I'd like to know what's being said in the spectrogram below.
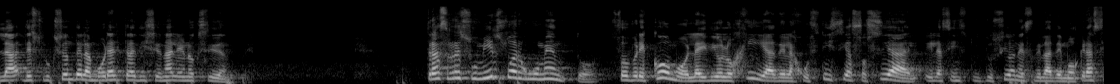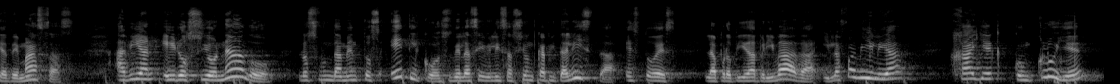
la destrucción de la moral tradicional en Occidente. Tras resumir su argumento sobre cómo la ideología de la justicia social y las instituciones de la democracia de masas habían erosionado los fundamentos éticos de la civilización capitalista, esto es, la propiedad privada y la familia, Hayek concluye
